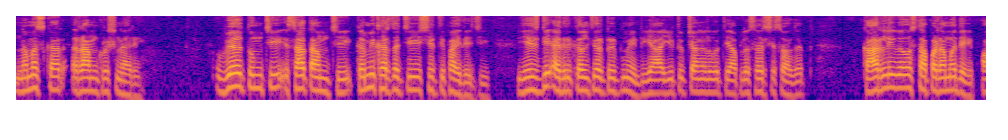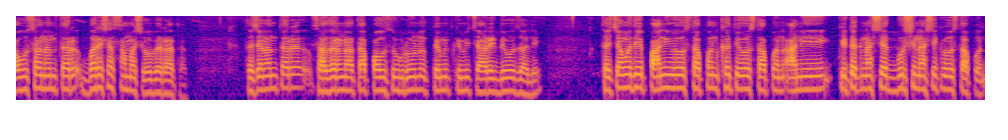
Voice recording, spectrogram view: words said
नमस्कार रामकृष्ण आरे वेळ तुमची साथ आमची कमी खर्चाची शेती फायद्याची. एच डी ॲग्रिकल्चर ट्रीटमेंट या यूट्यूब चॅनलवरती आपलं सहर्ष स्वागत. कारली व्यवस्थापनामध्ये पावसानंतर बऱ्याचशा समस्या उभ्या राहतात. त्याच्यानंतर साधारण आता पाऊस उघडून कमीत कमी चार एक दिवस झाले. त्याच्यामध्ये पाणी व्यवस्थापन खत व्यवस्थापन आणि कीटकनाशक बुरशीनाशक व्यवस्थापन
